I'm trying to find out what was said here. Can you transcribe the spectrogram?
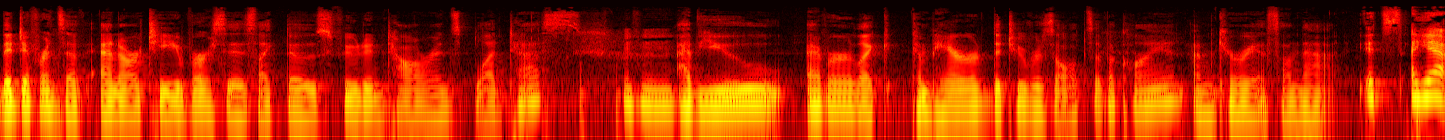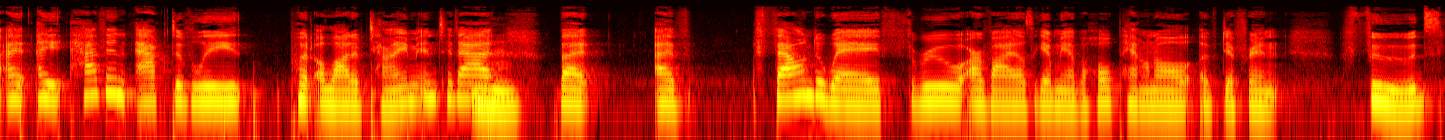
the difference of NRT versus like those food intolerance blood tests. Mm-hmm. Have you ever like compared the two results of a client? I'm curious on that. It's yeah, I, I haven't actively put a lot of time into that, mm-hmm. but I've found a way through our vials. Again, we have a whole panel of different foods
